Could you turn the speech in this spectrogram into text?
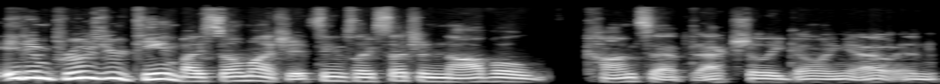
it improves your team by so much. It seems like such a novel concept actually going out and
